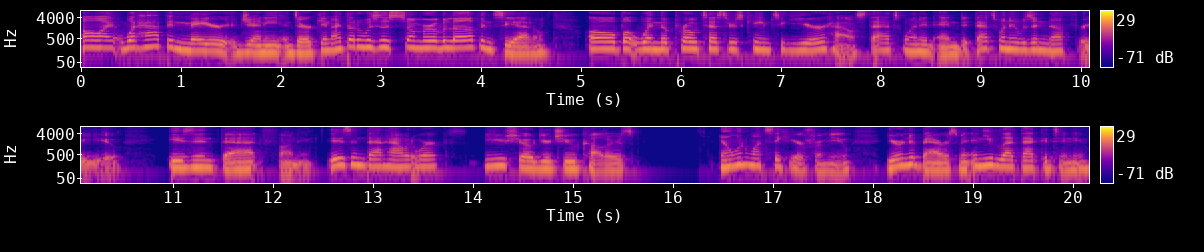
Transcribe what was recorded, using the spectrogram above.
Oh, I, what happened, Mayor Jenny Durkan? I thought it was the summer of love in Seattle. Oh, but when the protesters came to your house, that's when it ended. That's when it was enough for you. Isn't that funny? Isn't that how it works? You showed your true colors. No one wants to hear from you. You're an embarrassment, and you let that continue.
